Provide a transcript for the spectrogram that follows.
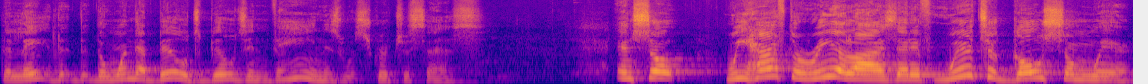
the, the, the one that builds, builds in vain, is what scripture says. And so we have to realize that if we're to go somewhere,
